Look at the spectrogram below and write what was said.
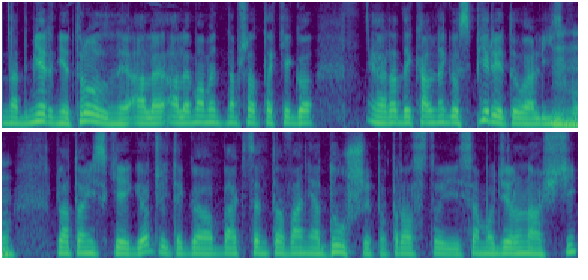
nadmiernie trudny, ale, ale moment na przykład takiego radykalnego spirytualizmu mm -hmm. platońskiego, czyli tego akcentowania duszy po prostu i samodzielności,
